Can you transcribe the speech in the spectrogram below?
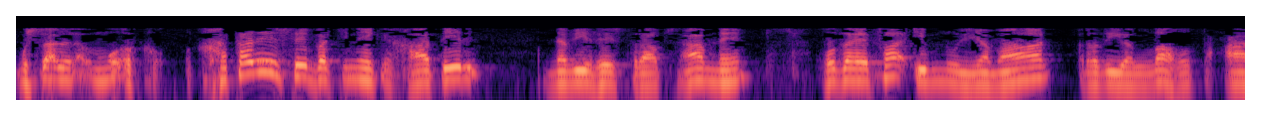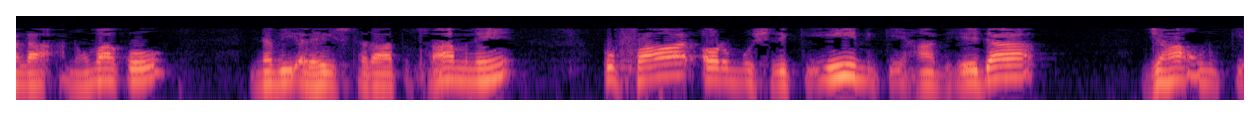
خطرے سے بچنے کی خاطر نبی علیہ صاحب نے حضیفہ ابن الیمان رضی اللہ تعالی عنہما کو نبی علیہ السلاط صاحب نے کفار اور مشرقین کے ہاں بھیجا، جہاں ان کے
